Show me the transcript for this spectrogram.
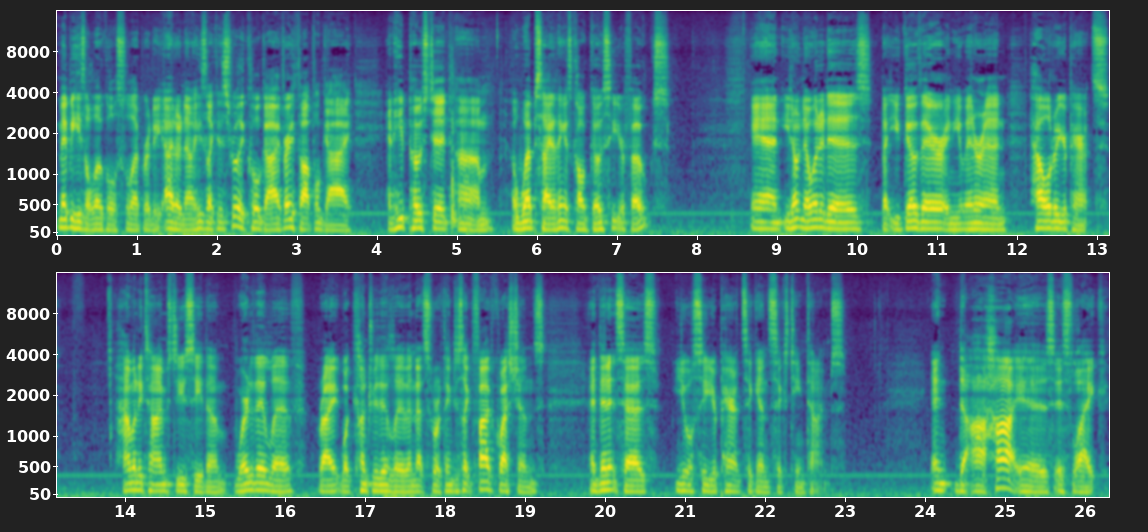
maybe he's a local celebrity. I don't know. He's like this really cool guy, very thoughtful guy, and he posted um, a website. I think it's called Go See Your Folks, and you don't know what it is, but you go there and you enter in how old are your parents, how many times do you see them, where do they live, right, what country they live in, that sort of thing. Just like five questions, and then it says you will see your parents again 16 times. And the aha is is like,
